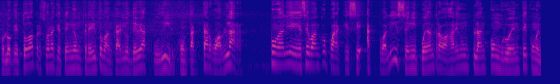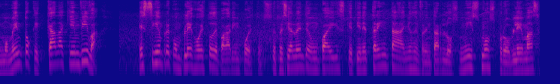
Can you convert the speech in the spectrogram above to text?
por lo que toda persona que tenga un crédito bancario debe acudir, contactar o hablar con alguien en ese banco para que se actualicen y puedan trabajar en un plan congruente con el momento que cada quien viva. Es siempre complejo esto de pagar impuestos, especialmente en un país que tiene 30 años de enfrentar los mismos problemas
